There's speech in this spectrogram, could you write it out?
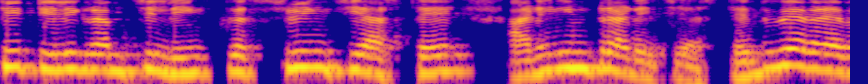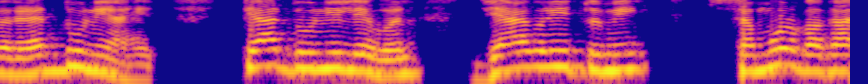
ती टेलिग्रामची लिंक स्विंगची असते आणि इंट्राडेची असते. वेगळ्या वेगळ्या दोन्ही आहेत. त्या दोन्ही लेवल ज्यावेळी तुम्ही समोर बघा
